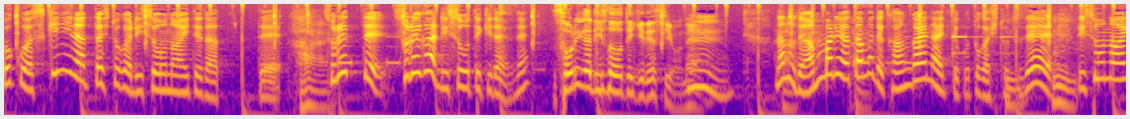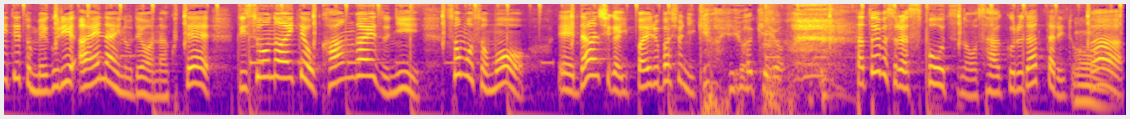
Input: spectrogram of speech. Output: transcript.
僕は好きになった人が理想の相手だはい。それってそれが理想的だよね。それが理想的ですよね、うん、なのであんまり頭で考えないってことが一つで、うんうん。理想の相手と巡り会えないのではなくて理想の相手を考えずにそもそも、えー男子がいっぱいいる場所に行けばいいわけよ。例えばそれはスポーツのサークルだったりとか、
